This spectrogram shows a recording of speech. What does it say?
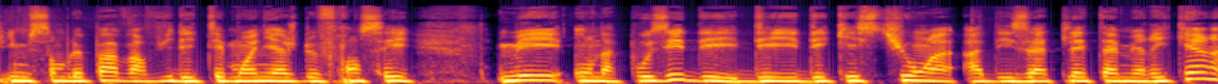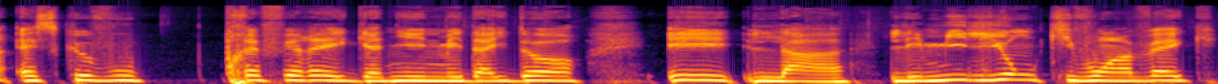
il me semble pas avoir vu des témoignages de Français, mais on a posé des, des, des questions à, à des athlètes américains. Est-ce que vous préférez gagner une médaille d'or et la, les millions qui vont avec,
